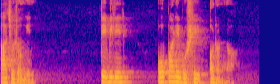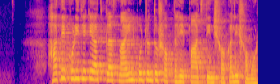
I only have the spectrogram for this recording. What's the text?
আজও রঙিন। টেবিলের ওপারে বসে অরণ্য। হাতে খড়ি থেকে আজ ক্লাস নাইন পর্যন্ত সপ্তাহে পাঁচ দিন সকালে সমর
